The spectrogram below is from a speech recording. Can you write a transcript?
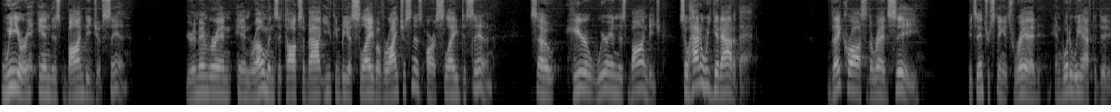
we are in this bondage of sin. You remember in, in Romans, it talks about you can be a slave of righteousness or a slave to sin. So here we're in this bondage. So, how do we get out of that? They cross the Red Sea. It's interesting, it's red. And what do we have to do?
